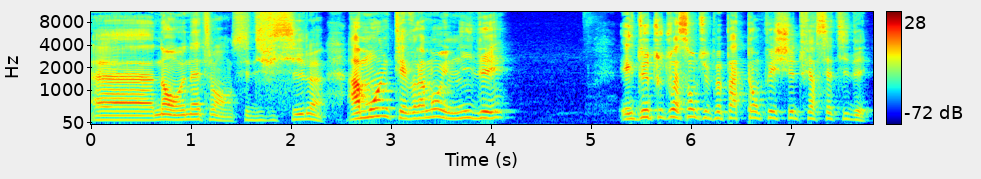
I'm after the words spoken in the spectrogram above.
Euh, non, honnêtement, c'est difficile. À moins que tu aies vraiment une idée. Et de toute façon, tu peux pas t'empêcher de faire cette idée.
